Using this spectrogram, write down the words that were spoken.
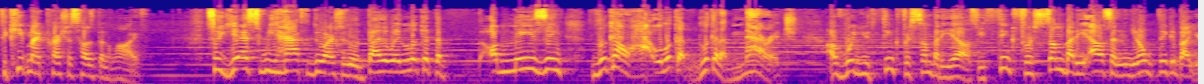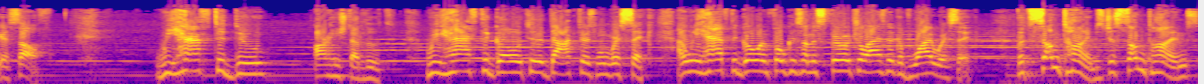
to keep my precious husband alive. So yes, we have to do our shidduch. By the way, look at the amazing, look how, how look at, look at a marriage of what you think for somebody else. You think for somebody else and you don't think about yourself. We have to do our hishtadlut. We have to go to the doctors when we're sick. And we have to go and focus on the spiritual aspect of why we're sick. But sometimes, just sometimes,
